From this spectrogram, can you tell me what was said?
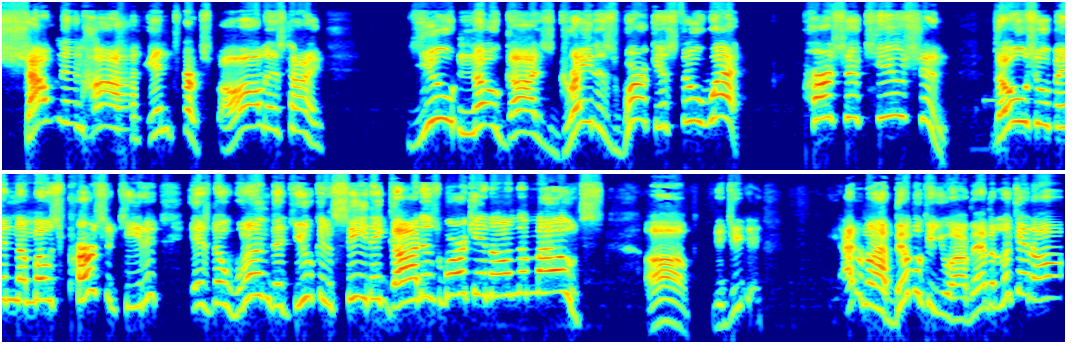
shouting and hollering in church all this time, you know God's greatest work is through what? Persecution. Those who've been the most persecuted is the one that you can see that God is working on the most. Oh, did you? I don't know how biblical you are, man, but look at all,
